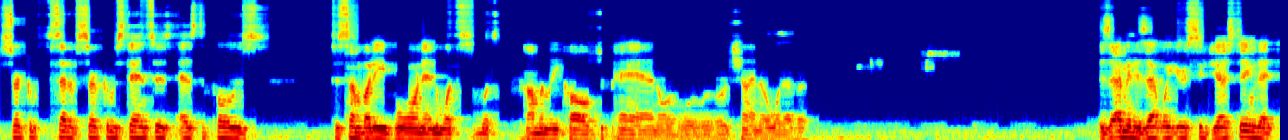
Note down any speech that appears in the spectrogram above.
circum- set of circumstances as opposed to somebody born in what's what's commonly called Japan or, or, or China or whatever. Is I mean, is that what you're suggesting that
